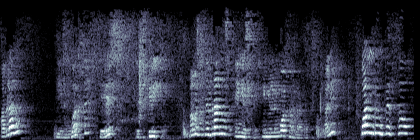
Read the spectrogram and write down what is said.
hablado y el lenguaje que es escrito. Vamos a centrarnos en este, en el lenguaje hablado. ¿Vale? ¿Cuándo empezó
